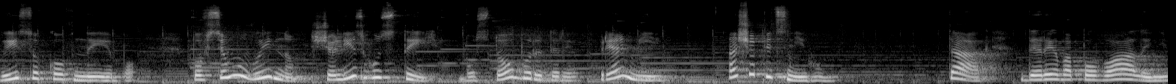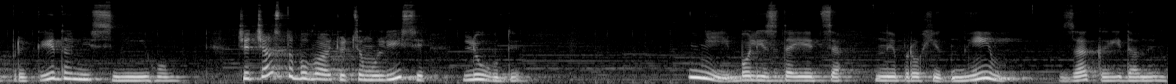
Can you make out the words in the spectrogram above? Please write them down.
високо в небо. По всьому видно, що ліс густий, бо стовбури дерев прямі. А що під снігом? Так, дерева повалені, прикидані снігом. Чи часто бувають у цьому лісі люди? Ні, бо ліс здається непрохідним, закиданим.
